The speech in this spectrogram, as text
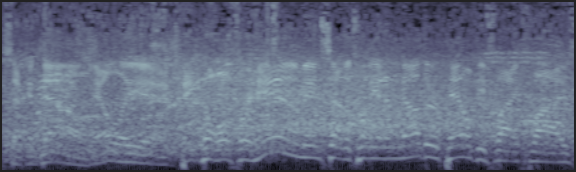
Second down. Elliott. Big hole for him inside the 20 and penalty flag flies.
